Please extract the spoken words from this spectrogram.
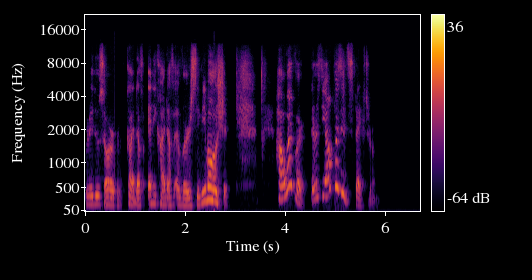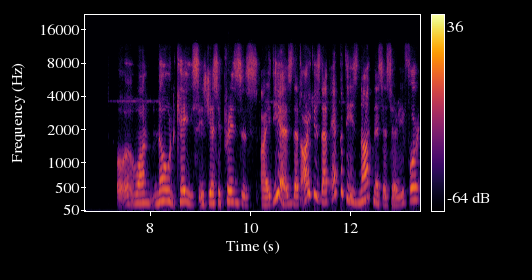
reduce our kind of any kind of aversive emotion however there's the opposite spectrum Uh, one known case is Jesse Prinz's ideas that argues that empathy is not necessary for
